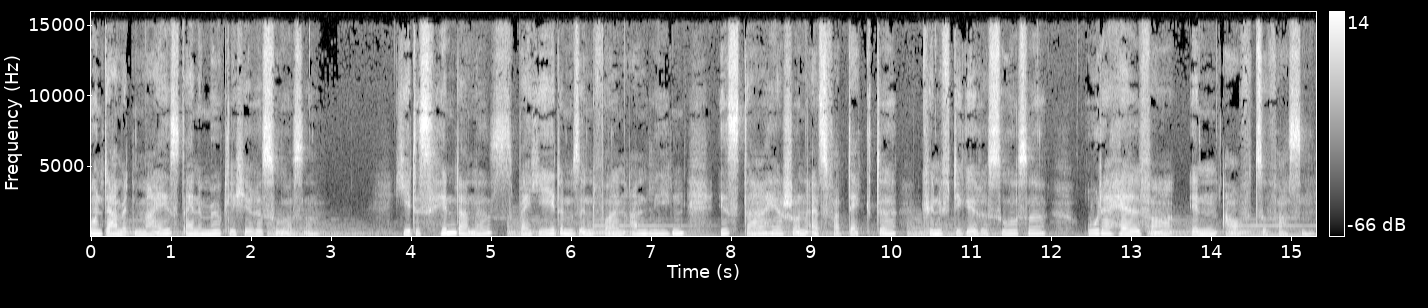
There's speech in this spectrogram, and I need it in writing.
und damit meist eine mögliche Ressource. Jedes Hindernis bei jedem sinnvollen Anliegen ist daher schon als verdeckte künftige Ressource oder Helfer in aufzufassen.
